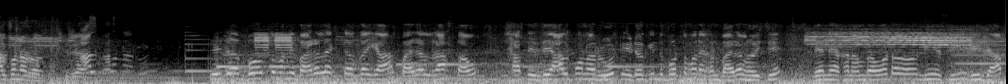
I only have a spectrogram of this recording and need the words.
আলপনা রোড। এটা বর্তমানে ভাইরাল একটা জায়গা ভাইরাল রাস্তাও। সাথে যে আলপনা রোড এটাও কিন্তু বর্তমানে এখন ভাইরাল হয়েছে দেন এখন আমরা অটো নিয়েছি রিজার্ভ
